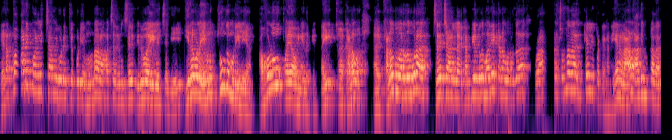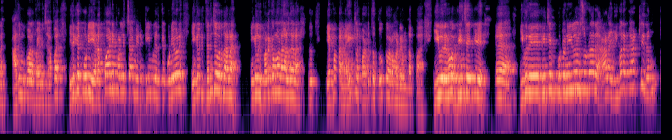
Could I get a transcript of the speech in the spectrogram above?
எடப்பாடி பழனிசாமி கூட இருக்கக்கூடிய முன்னாள் அமைச்சர்களும் சரி நிர்வாகிகளும் சரி இரவுல இவனும் தூங்க முடியலையா? அவ்வளவு பயம் அவங்களுக்கு நைட் கனவு அஹ், கனவு வர்றது பூரா சிறைச்சாலையில கம்பி இருக்கிறது மாதிரியே கனவு வருதா? ஒரு ஆள் சொன்னதா கேள்விப்பட்டேன் நான். ஏன்னா நானும் அதிமுக தானே. அதிமுக பயணிச்சு அப்ப இருக்கக்கூடிய எடப்பாடி பழனிசாமி டீம்ல இருக்கக்கூடியவர் எங்களுக்கு தெரிஞ்சவர் தானே. எங்களுக்கு பழக்கமான ஆள் தானே. எப்பா நைட்ல படுத்து தூக்கம் வர மாட்டேங்குதப்பா இவர் என்னமோ பிஜேபி இவரு பிஜேபி இல்லைன்னு சொல்றாரு. ஆனா இவரை காட்டி ரொம்ப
